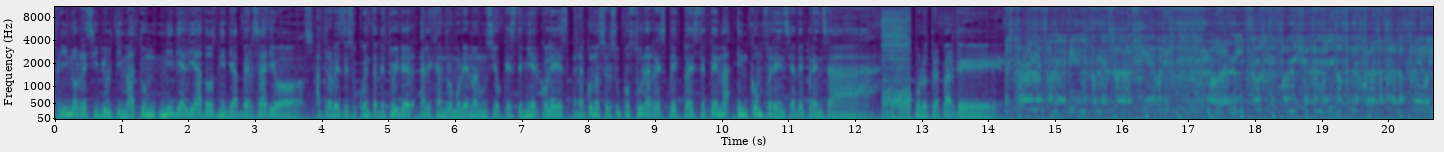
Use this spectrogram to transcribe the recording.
PRI no recibe ultimátum ni de aliados ni de adversarios. A través de su cuenta de Twitter, Alejandro Moreno anunció que este miércoles dará a conocer su postura respecto a este tema en conferencia de prensa. Por otra parte, Estaba en la panadería y me comenzó a dar fiebre, unos granitos. Después mi jefe me dijo que me fuera a sacar la prueba y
